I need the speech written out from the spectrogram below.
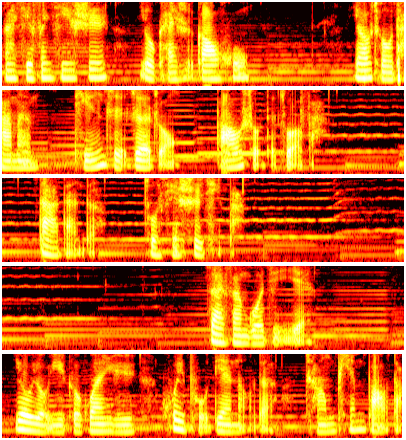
那些分析师又开始高呼，要求他们停止这种保守的做法，大胆的做些事情吧。再翻过几页。又有一个关于惠普电脑的长篇报道，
